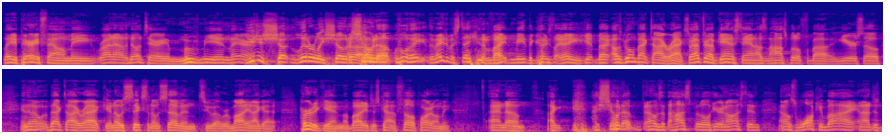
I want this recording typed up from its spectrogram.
Lady Perry found me right out of the military and moved me in there. You just show, literally showed I up. showed up. Well, they, they made a mistake in inviting me. The guy's like, hey, you get back. I was going back to Iraq. So after Afghanistan, I was in the hospital for about a year or so. And then I went back to Iraq in 06 and 07 to uh, Ramadi, and I got hurt again. My body just kind of fell apart on me. And um, I, I showed up, and I was at the hospital here in Austin, and I was walking by, and I just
